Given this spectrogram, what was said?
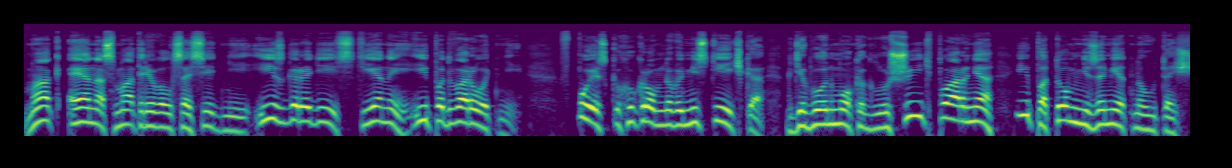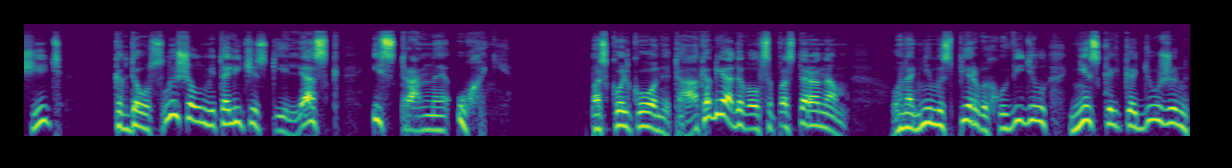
Мак Эн осматривал соседние изгороди, стены и подворотни в поисках укромного местечка, где бы он мог оглушить парня и потом незаметно утащить, когда услышал металлический ляск и странное уханье. Поскольку он и так оглядывался по сторонам, он одним из первых увидел несколько дюжин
